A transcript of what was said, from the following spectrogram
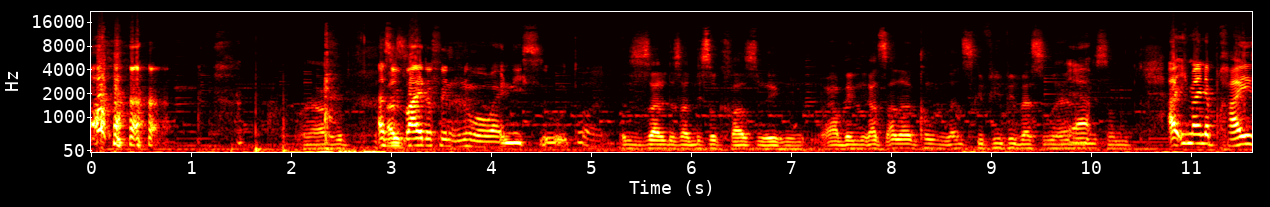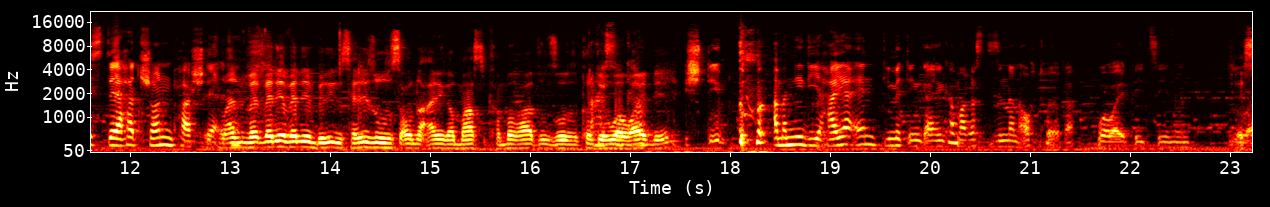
ja, gut. Also, Also, beide finden Huawei nicht so toll. das ist halt, halt nicht so krass wegen, ja, wegen ganz anderen Konkurrenz. Es gibt viel, viel bessere Handys und Aber ich meine, der Preis, der hat schon ein paar Sterne. ich meine, wenn, wenn ihr, wenn ihr ein billiges Handy sucht, ist auch eine einigermaßen Kamera hat und so, dann könnt ihr Ach so, Huawei nehmen. Stimmt. Aber nee, die Higher-End, die mit den geilen Kameras, die sind dann auch teurer. Huawei P10 und sowas.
